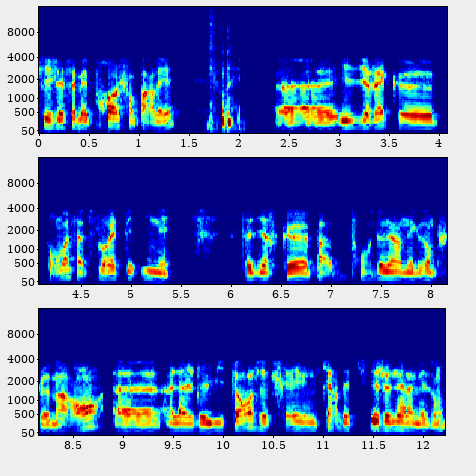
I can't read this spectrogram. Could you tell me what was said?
si je laissais mes proches en parler, Ouais. euh, ils diraient que pour moi, ça a toujours été inné. C'est-à-dire que, pour vous donner un exemple marrant, euh, à l'âge de 8 ans, j'ai créé une carte des petits déjeuners à la maison.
